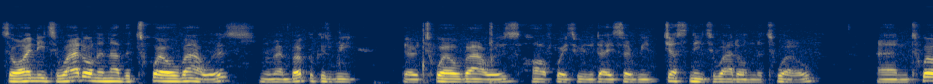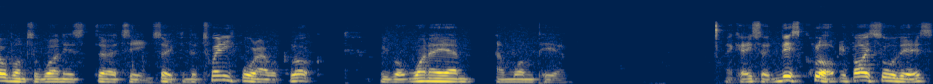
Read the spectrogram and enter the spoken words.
So I need to add on another 12 hours, remember, because we there are 12 hours halfway through the day, so we just need to add on the 12. And 12 onto 1 is 13. So for the 24 hour clock, we've got 1 a.m. and 1 p.m. Okay, so this clock, if I saw this,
